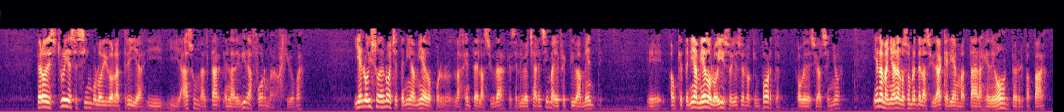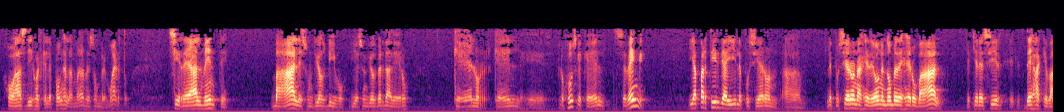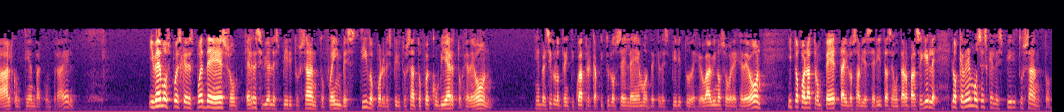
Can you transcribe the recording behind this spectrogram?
pero destruye ese símbolo de idolatría y, haz un altar en la debida forma a Jehová. Y él lo hizo de noche, tenía miedo por la gente de la ciudad que se le iba a echar encima y efectivamente, eh, aunque tenía miedo lo hizo y eso es lo que importa, obedeció al Señor. Y en la mañana los hombres de la ciudad querían matar a Gedeón, pero el papá Joás dijo, el que le ponga la mano es hombre muerto. Si realmente Baal es un Dios vivo y es un Dios verdadero, que él, que él eh, lo juzgue, que él se vengue. Y a partir de ahí le pusieron a, le pusieron a Gedeón el nombre de Jerobaal, que quiere decir eh, deja que Baal contienda contra él. Y vemos pues que después de eso, él recibió el Espíritu Santo, fue investido por el Espíritu Santo, fue cubierto, Gedeón. En el versículo 34 del capítulo 6 leemos de que el Espíritu de Jehová vino sobre Gedeón y tocó la trompeta y los avieseritas se juntaron para seguirle. Lo que vemos es que el Espíritu Santo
